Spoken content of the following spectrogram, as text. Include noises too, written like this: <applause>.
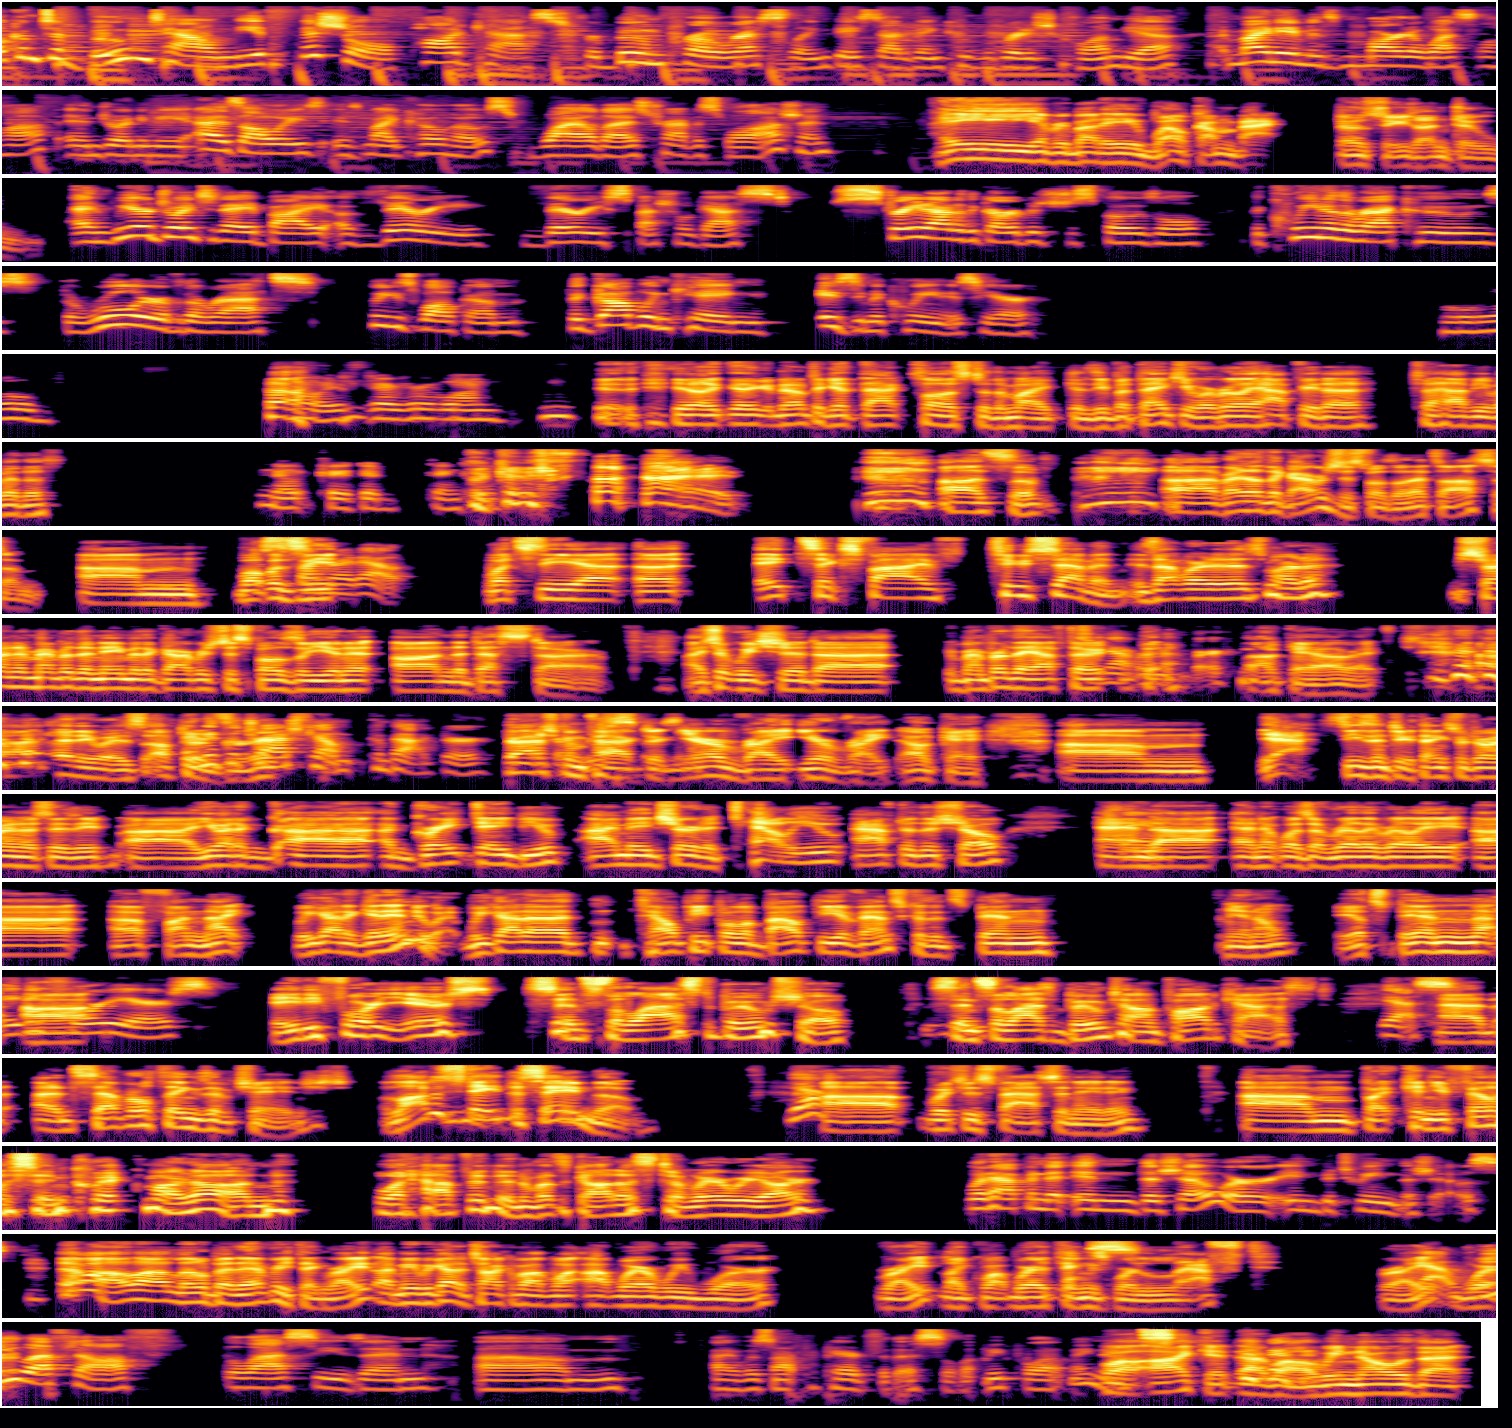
Welcome to Boomtown, the official podcast for Boom Pro Wrestling based out of Vancouver, British Columbia. My name is Marta Wesselhoff, and joining me, as always, is my co host, Wild Eyes Travis Walashin. Hey, everybody, welcome back to season two. And we are joined today by a very, very special guest, straight out of the garbage disposal, the queen of the raccoons, the ruler of the rats. Please welcome the Goblin King, Izzy McQueen, is here. Oh, <laughs> how is everyone? You know, you don't have to get that close to the mic, Izzy, but thank you. We're really happy to to have you with us. Note taken. Thank you. Okay. <laughs> All right. Awesome. Uh, right out of the garbage disposal. That's awesome. Um, what Just was the right out? what's the uh uh eight six five two seven? Is that where it is, Marta? I'm just trying to remember the name of the garbage disposal unit on the Death Star. I should we should uh remember they have to not remember. Okay, all right. <laughs> Uh, anyways, up to and a it's a great- trash count compactor. Trash a compactor. You're right. You're right. Okay. Um, yeah, season two. Thanks for joining us, Izzy. Uh, you had a uh, a great debut. I made sure to tell you after the show, and uh, and it was a really really uh, a fun night. We got to get into it. We got to tell people about the events because it's been, you know, it's been 84 uh, years. 84 years since the last Boom show. Since the last Boomtown podcast, Yes. and and several things have changed. A lot have Mhm. stayed the same though yeah. uh, which is fascinating. Um, but can you fill us in quick, Marta, on what happened and what's got us to where we are? what happened in the show or in between the shows? Well, a little bit of everything, right? I mean, we got to talk about what, uh, where we were, right? Like what where things Yes. were left, right? Yeah, where, we left off the last season. Um, I was not prepared for this, so let me pull out my notes. well, I could. Uh, well, <laughs> we know that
